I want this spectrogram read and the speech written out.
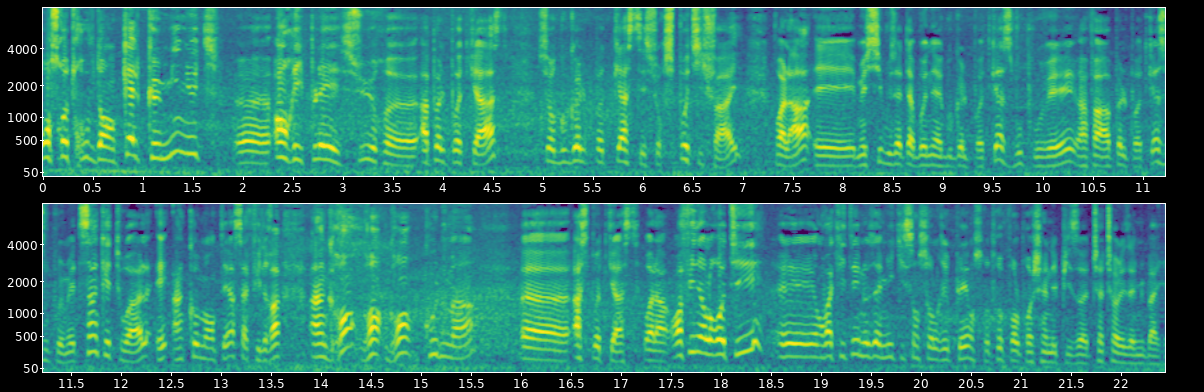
On se retrouve dans quelques minutes euh, en replay sur euh, Apple Podcast sur Google Podcast et sur Spotify. Voilà, et, mais si vous êtes abonné à Google Podcast, vous pouvez, enfin Apple Podcast, vous pouvez mettre 5 étoiles et un commentaire, ça filera un grand, grand, grand coup de main euh, à ce podcast. Voilà, on va finir le rôti et on va quitter nos amis qui sont sur le replay. On se retrouve pour le prochain épisode. Ciao, ciao les amis, bye.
